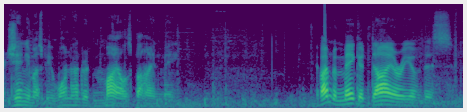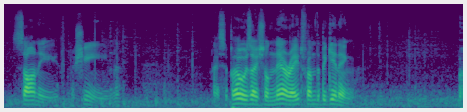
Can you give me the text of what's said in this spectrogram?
Virginia must be 100 miles behind me. If I'm to make a diary of this Sony machine, I suppose I shall narrate from the beginning.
